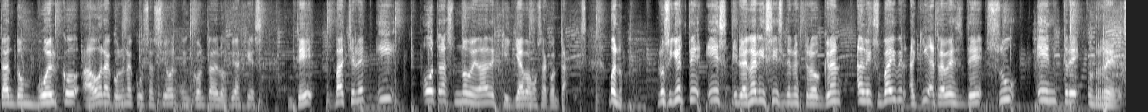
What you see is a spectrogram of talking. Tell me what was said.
dando un vuelco ahora con una acusación en contra de los viajes de Bachelet y otras novedades que ya vamos a contarles. Bueno, lo siguiente es el análisis de nuestro gran Alex Bible aquí a través de su Entre Redes.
